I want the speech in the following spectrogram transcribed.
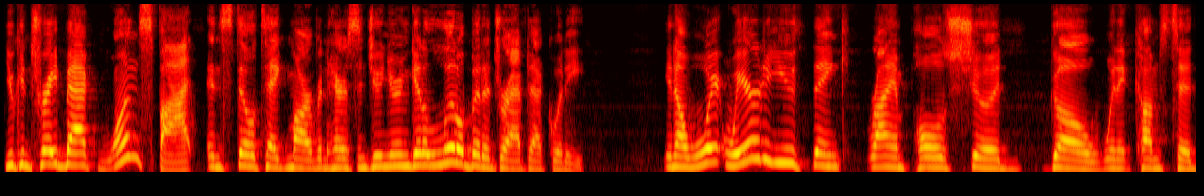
you can trade back one spot and still take Marvin Harrison Jr. and get a little bit of draft equity. You know, where where do you think Ryan Poles should go when it comes to,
